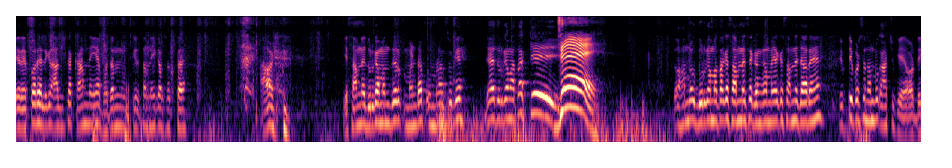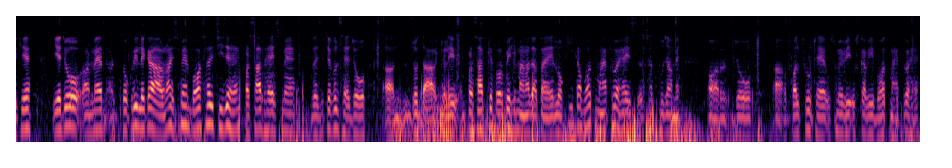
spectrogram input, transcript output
ये रैपर है लेकिन आज उसका काम नहीं है भजन कीर्तन नहीं कर सकता है। और ये सामने दुर्गा मंदिर मंडप उमरांसू के जय दुर्गा माता के। जय! तो हम लोग दुर्गा माता के सामने से गंगा मैया के सामने जा रहे हैं। फिफ्टी परसेंट हम लोग आ चुके हैं। और देखिए, ये जो मैं टोकरी लेकर आ रहा हूँ ना, इसमें बहुत सारी चीज़ें हैं। प्रसाद है इसमें वेजिटेबल्स है जो जो एक्चुअली प्रसाद के तौर पे ही माना जाता है। लौकी का बहुत महत्व है इस छठ पूजा में। और जो फल फ्रूट है, उसमें भी, उसका भी बहुत महत्व है।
